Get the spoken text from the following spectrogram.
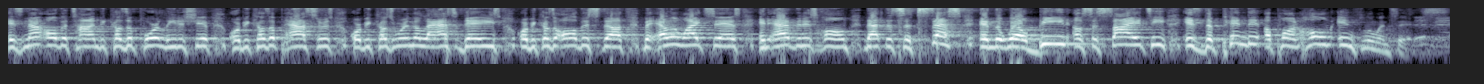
is not all the time because of poor leadership or because of pastors or because we're in the last days or because of all this stuff. But Ellen White says in Adventist Home that the success and the well being of society is dependent upon home influences.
